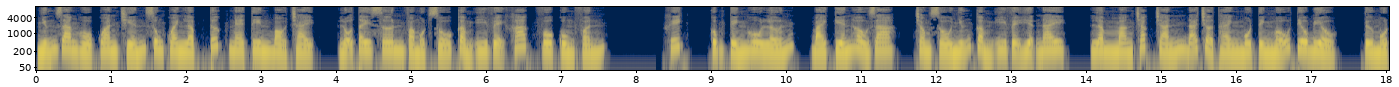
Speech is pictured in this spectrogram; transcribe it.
những giang hồ quan chiến xung quanh lập tức nghe tin bỏ chạy, Lỗ Tây Sơn và một số cẩm y vệ khác vô cùng phấn. Khích, cung kính hô lớn, bái kiến hầu ra, trong số những cẩm y vệ hiện nay, Lâm Mang chắc chắn đã trở thành một tình mẫu tiêu biểu, từ một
